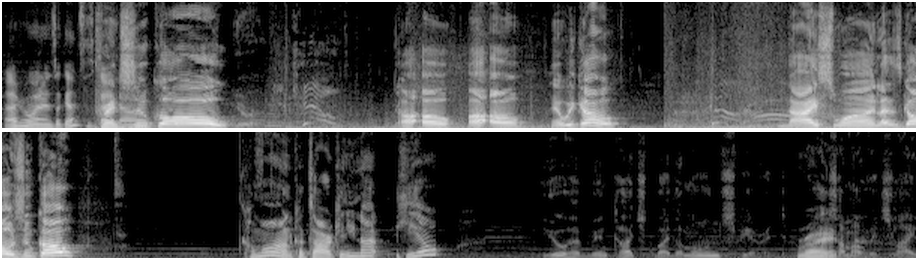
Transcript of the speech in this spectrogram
Everyone is against this guy Prince now. Zuko. Uh oh. Uh oh. Here we go. Nice one. Let's go, Zuko. Come on, Katara. Can you not heal? You have been touched by the moon spirit. Right. Some of its life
